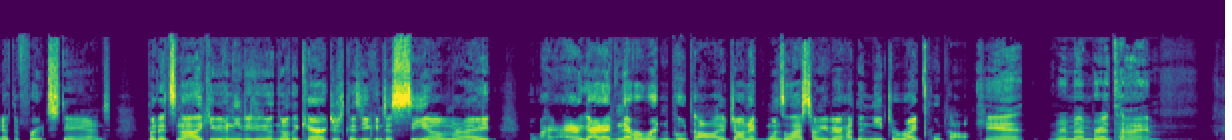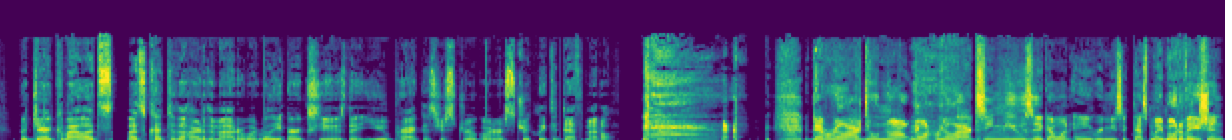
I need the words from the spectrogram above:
at the fruit stand but it's not like you even need to know the characters because you can just see them, right? I, have never written Putao. John, when's the last time you've ever had the need to write Putao? Can't remember a time. But Jared, come on, let's let's cut to the heart of the matter. What really irks you is that you practice your stroke order strictly to death metal. that real, I do not want relaxing music. I want angry music. That's my motivation.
